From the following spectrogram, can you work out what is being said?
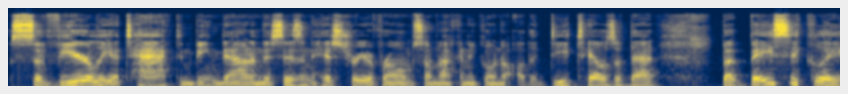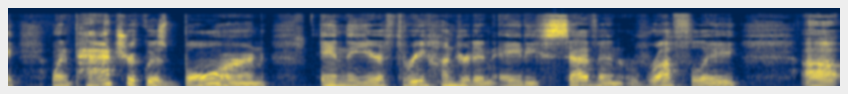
severely attacked and beaten down, and this isn't history of Rome, so I'm not going to go into all the details of that. But basically, when Patrick was born in the year 387, roughly, uh,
